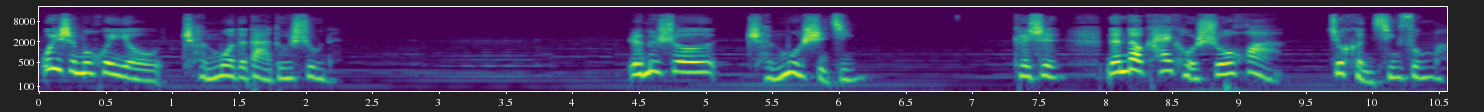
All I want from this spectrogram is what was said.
为什么会有沉默的大多数呢？人们说沉默是金，可是难道开口说话就很轻松吗？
